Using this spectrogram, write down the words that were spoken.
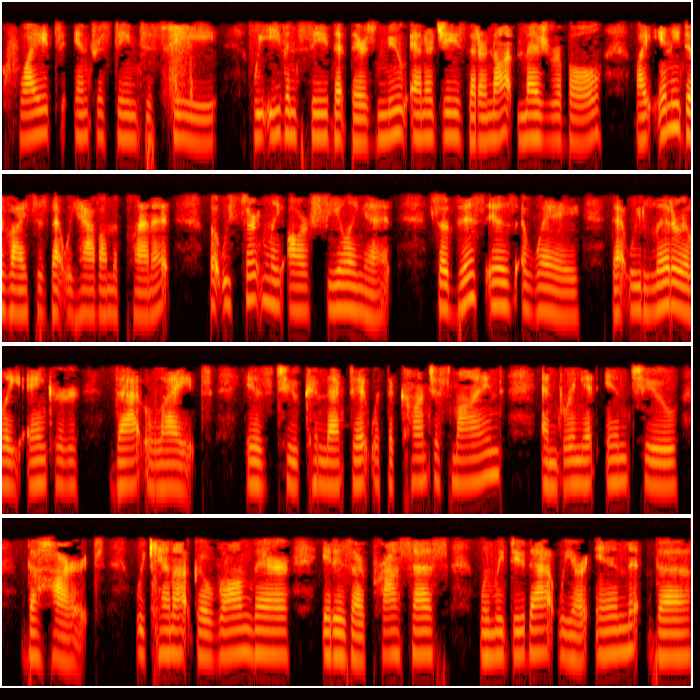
quite interesting to see we even see that there's new energies that are not measurable by any devices that we have on the planet, but we certainly are feeling it. So this is a way that we literally anchor that light is to connect it with the conscious mind and bring it into the heart. We cannot go wrong there. It is our process. When we do that, we are in the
